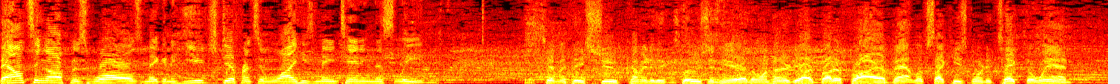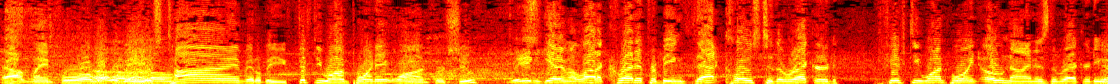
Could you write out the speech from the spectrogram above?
bouncing off his walls, making a huge difference in why he's maintaining this lead. Timothy Schoof coming to the conclusion here. The 100 yard butterfly event looks like he's going to take the win out in lane four. What will be his time? It'll be 51.81 for Schoof. We didn't give him a lot of credit for being that close to the record. 51.09 is the record. He yep.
